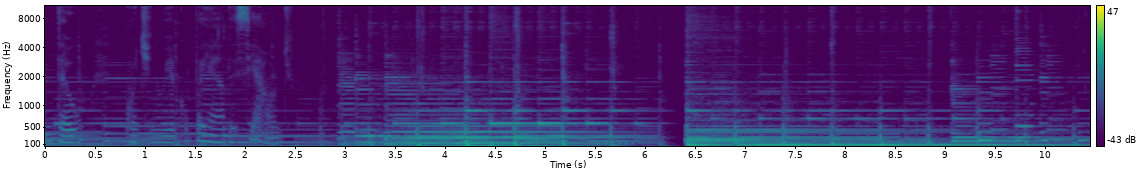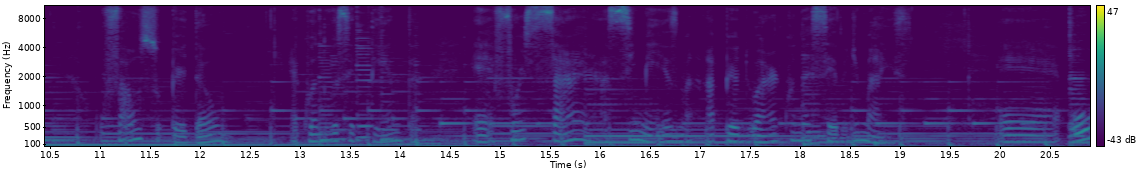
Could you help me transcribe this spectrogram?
Então, continue acompanhando esse áudio. O falso perdão é quando você tenta é, forçar a si mesma a perdoar quando é cedo demais. É, ou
